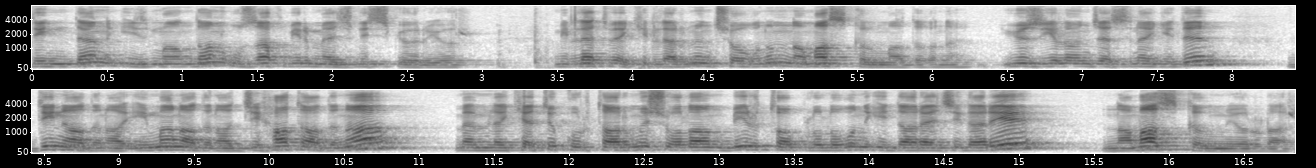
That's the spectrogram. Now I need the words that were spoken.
dinden, imandan uzak bir meclis görüyor. Milletvekillerinin çoğunun namaz kılmadığını, yüz yıl öncesine gidin, din adına, iman adına, cihat adına memleketi kurtarmış olan bir topluluğun idarecileri namaz kılmıyorlar.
